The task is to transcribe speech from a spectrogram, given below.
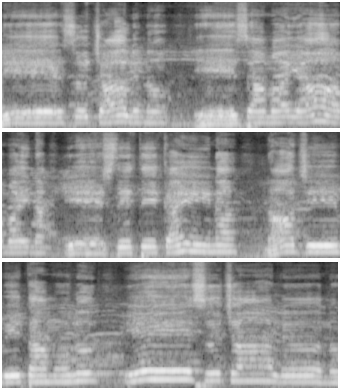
ఏసు చాలును. ఏ సమయమైన ఏ స్థితికైనా నా జీవితములు ఏసు చాలును.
